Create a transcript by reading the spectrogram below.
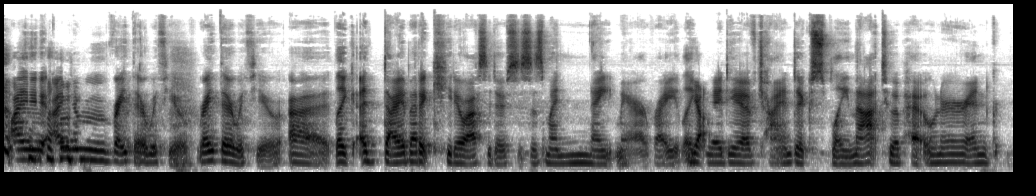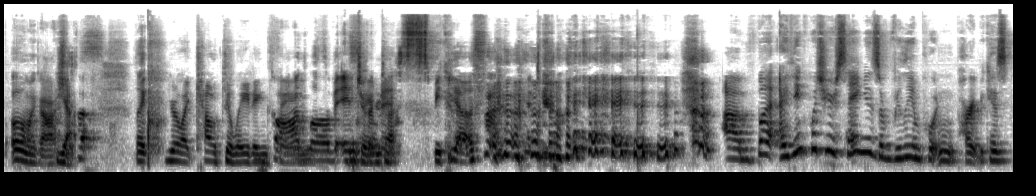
I, I am right there with you right there with you. Uh, like a diabetic ketoacidosis is my nightmare right? Like yeah. the idea of trying to explain that to a pet owner and oh my gosh yes. like you're like calculating god things love internists because yes. Um, but i think what you're saying is a really important part because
